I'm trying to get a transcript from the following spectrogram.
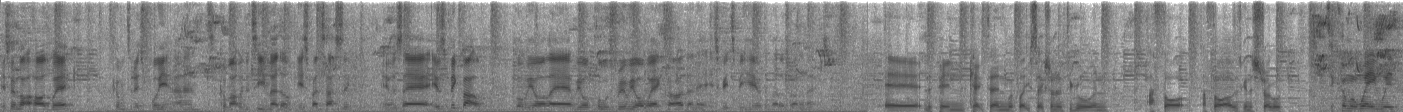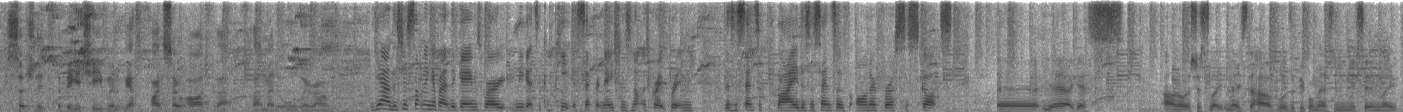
it's a lot of hard work coming to this point and come out with the team medal is fantastic. It was uh, it was a big battle, but we all uh, we all pulled through. We all worked hard, and it's great to be here with the medals around the neck. Uh, the pain kicked in with like 600 to go, and I thought I thought I was going to struggle. To come away with such a, a big achievement, we have to fight so hard for that for that medal all the way around. Yeah, there's just something about the games where we get to compete as separate nations, not as Great Britain. There's a sense of pride, there's a sense of honour for us as Scots. Uh, yeah, I guess I don't know, it's just like nice to have loads of people messaging you saying like,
